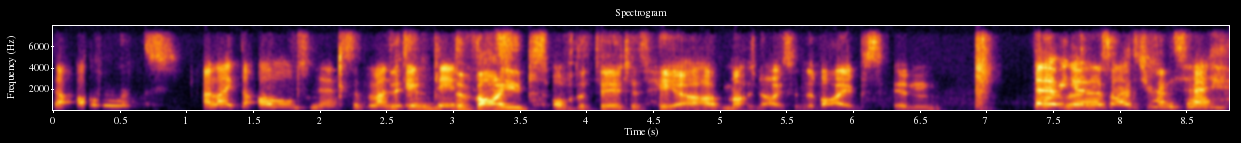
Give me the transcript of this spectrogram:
the old. I like the oldness of London The, in, the vibes of the theatres here are much nicer than the vibes in. There we go. That's what I was trying to say.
